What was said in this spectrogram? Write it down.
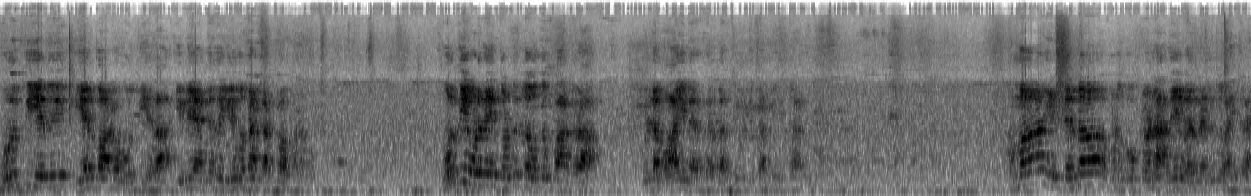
உறுத்தியது இயல்பாக உறுத்தியதா? இல்லையாங்கிறத இவங்க தான் கன்ஃபார்ம் பண்ணணும். உறுத்திய உடனே தொட்டில் வந்து பார்க்குறா. உள்ள வாயில விரல சொல்லிட்டு தப்பிக்கிட்டு அழுது. அம்மா என் செல்லம் அப்படின்னு கூப்பிட்டோன்னே அதே விரல இருந்து வயிற்றுல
